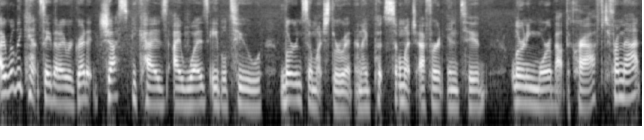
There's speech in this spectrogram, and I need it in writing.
I really can't say that I regret it just because I was able to learn so much through it and I put so much effort into learning more about the craft from that.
